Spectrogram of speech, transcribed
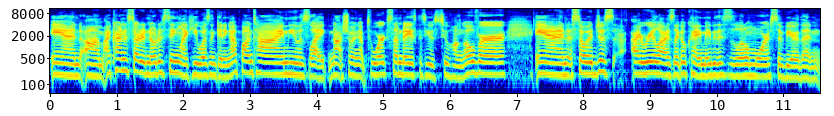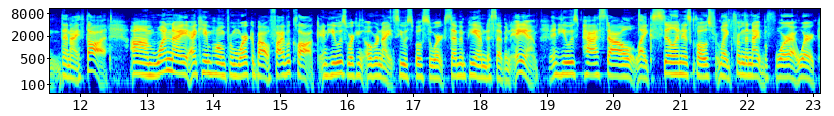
And um, I kind of started noticing like he wasn't getting up on time. He was like not showing up to work some days because he was too hungover. And so it just, I realized like, okay, maybe this is a little more severe than than I thought. Um, one night I came home from work about five o'clock, and he was working overnights. He was supposed to work 7 p.m. to 7 a.m. And he was passed out, like still in his clothes, for, like from the night before at work.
